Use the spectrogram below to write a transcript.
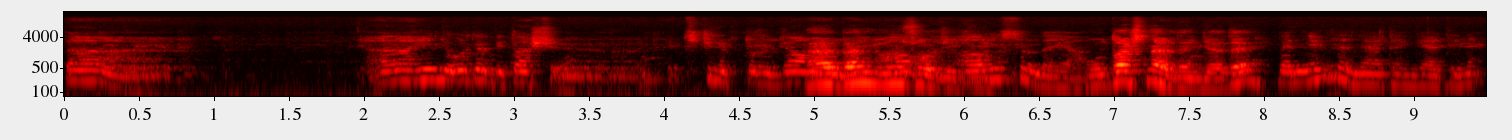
Da, ana şimdi orada bir taş e, tikilip duracağım. He, ben de onu soracaktım. Ağlısın da ya. O taş nereden geldi? Ben ne bileyim nereden geldiğini.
